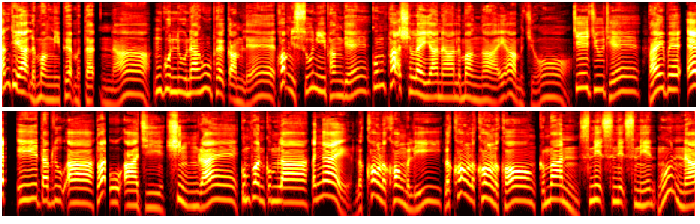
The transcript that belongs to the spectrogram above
อันเทียละมังนิเพ่มาตัดนางุนลูนางูเพ่กำเล่ข่อมิสูนีพังเดกุมพะชเลยานาละมังงาเออะมจ่อเจจูเทไปเบสเอวอาร์ดอทโออาร์จิชิงไรกุมพ่นกุมลาละไงละข้องละข้องมะลีละข้องละข้องละข้องกะมันสนิดสนิดสนิดงูนา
